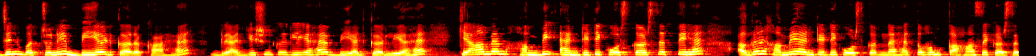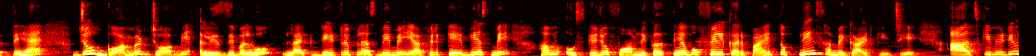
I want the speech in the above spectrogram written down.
जिन बच्चों ने बीएड कर रखा है ग्रेजुएशन कर लिया है बीएड कर लिया है, क्या मैम हम भी एनटीटी कोर्स कर सकते हैं? अगर हमें एनटीटी कोर्स करना है तो हम कहाँ से कर सकते हैं? जो गवर्नमेंट जॉब में एलिजिबल हो like D triple S B में या फिर के बी एस में, हम उसके जो फॉर्म निकलते हैं, वो फिल कर पाएँ तो प्लीज़ हमें गाइड कीजिए। आज की वीडियो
